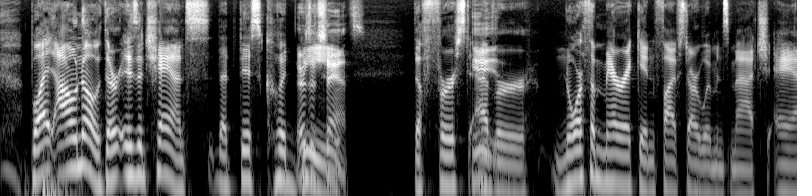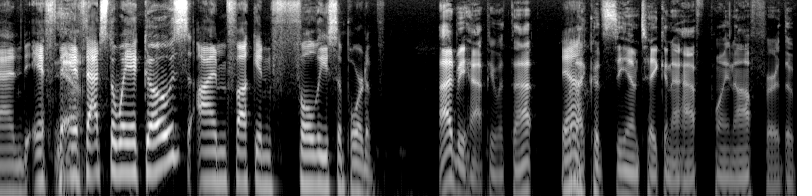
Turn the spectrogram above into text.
But I don't know. There is a chance that this could there's be a chance. the first He- ever North American five star women's match. And if Yeah. if that's the way it goes, I'm fucking fully supportive. I'd be happy with that. But Yeah. I could see him taking a half point off for the.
